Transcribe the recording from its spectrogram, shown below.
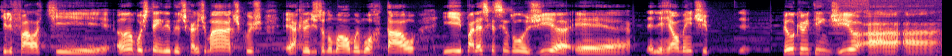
que ele fala que ambos têm líderes carismáticos, é, acreditam numa alma imortal, e parece que a Scientologia, é, ele realmente, pelo que eu entendi, a, a,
